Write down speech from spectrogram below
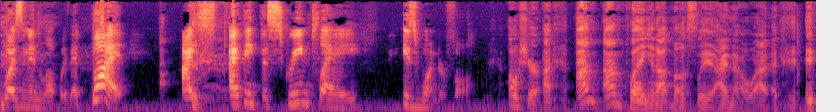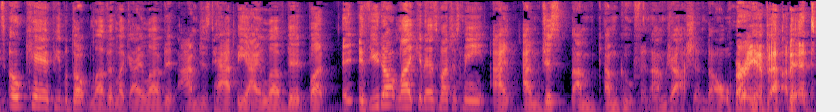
wasn't in love with it. But I, I think the screenplay is wonderful. Oh, sure. I, I'm I'm playing it up mostly. I know. I, it's okay if people don't love it like I loved it. I'm just happy I loved it. But if you don't like it as much as me, I, I'm just I'm I'm goofing. I'm joshing. Don't worry about it.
